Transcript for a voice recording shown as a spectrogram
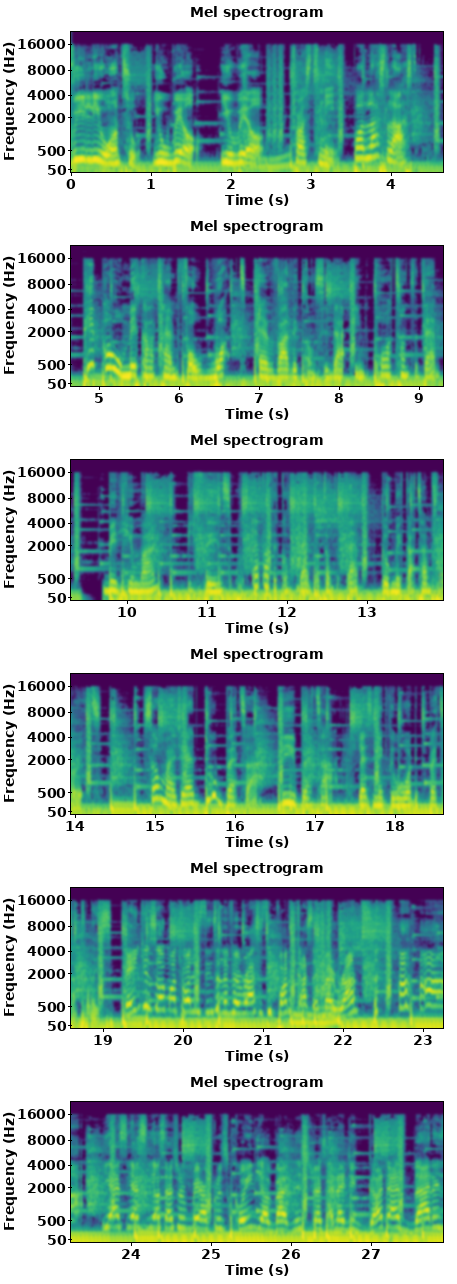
really want to, you will. You will. Trust me. But last, last, people will make our time for whatever they consider important to them. Be it human, be things, whatever they consider important to them, they'll make our time for it. So, my dear, do better, be better. Let's make the world a better place. Thank you so much for listening to the Veracity podcast and my rant. yes, yes, yes, I should bear cruise queen, your vibe mistress, energy goddess. That is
